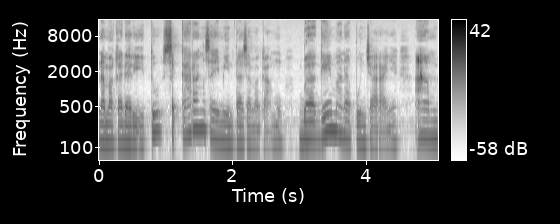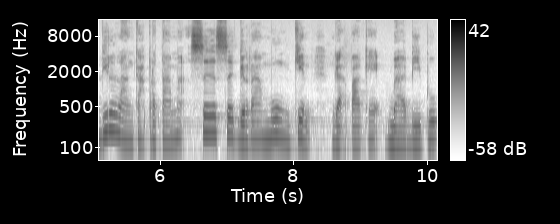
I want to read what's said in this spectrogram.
Nah maka dari itu sekarang saya minta sama kamu bagaimanapun caranya ambil langkah pertama sesegera mungkin. Gak pakai babi bu,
